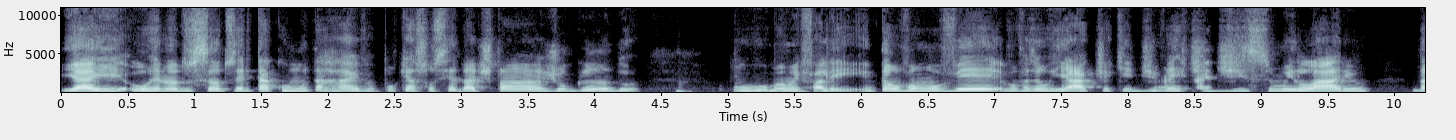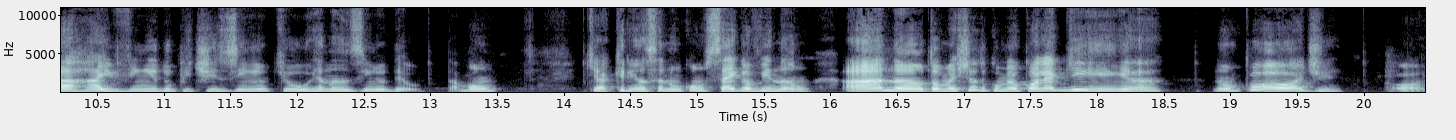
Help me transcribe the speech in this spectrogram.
E aí o Renan dos Santos ele tá com muita raiva, porque a sociedade está julgando o Mamãe Falei. Então vamos ver, vamos fazer um react aqui divertidíssimo, hilário, da raivinha e do pitizinho que o Renanzinho deu, tá bom? Que a criança não consegue ouvir, não. Ah, não, tô mexendo com meu coleguinha. Não pode. Ó.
